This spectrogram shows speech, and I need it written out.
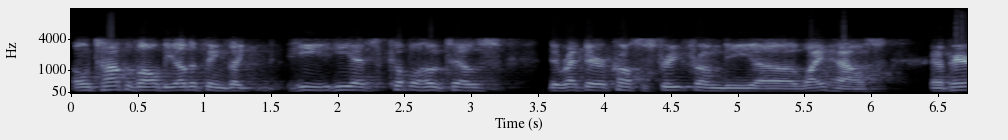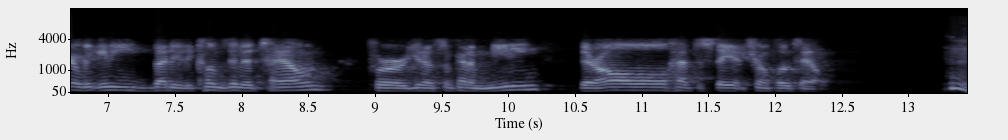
On top of all the other things, like he he has a couple of hotels that right there across the street from the uh, White House, and apparently anybody that comes into town for you know some kind of meeting, they all have to stay at Trump Hotel. Hmm.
